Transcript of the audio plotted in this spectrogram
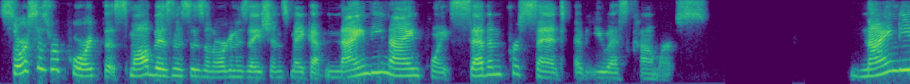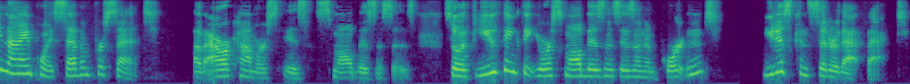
Sources report that small businesses and organizations make up 99.7% of US commerce. 99.7% of our commerce is small businesses. So if you think that your small business isn't important, you just consider that fact.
